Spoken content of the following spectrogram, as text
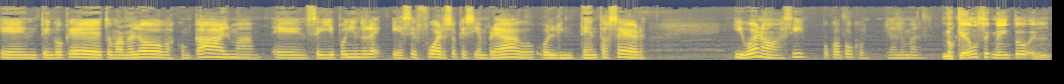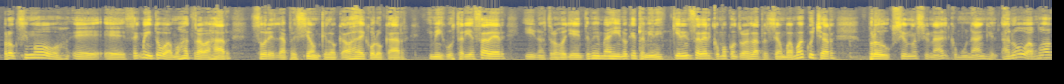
tengo que tomármelo más con calma, seguir poniéndole ese esfuerzo que siempre hago o lo intento hacer. Y bueno, así, poco a poco. Ya no Nos queda un segmento, en el próximo eh, eh, segmento vamos a trabajar sobre la presión que lo acabas de colocar y me gustaría saber, y nuestros oyentes me imagino que también quieren saber cómo controlar la presión. Vamos a escuchar Producción Nacional como un ángel. Ah, no, vamos a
